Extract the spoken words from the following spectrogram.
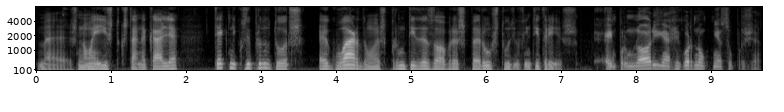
Mas não é isto que está na calha. Técnicos e produtores aguardam as prometidas obras para o Estúdio 23 em pormenor e em rigor não conheço o projeto.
